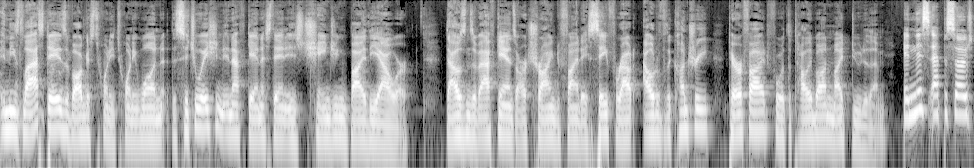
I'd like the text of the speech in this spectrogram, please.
In these last days of August 2021, the situation in Afghanistan is changing by the hour. Thousands of Afghans are trying to find a safe route out of the country, terrified for what the Taliban might do to them. In this episode,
